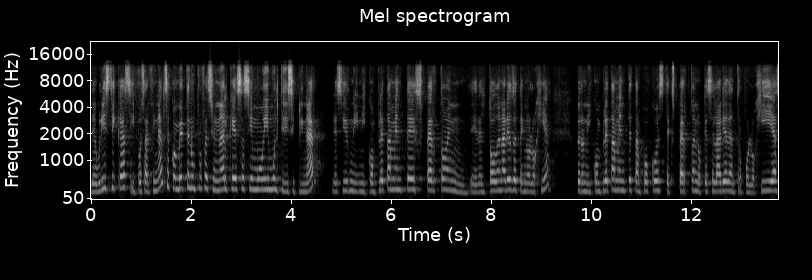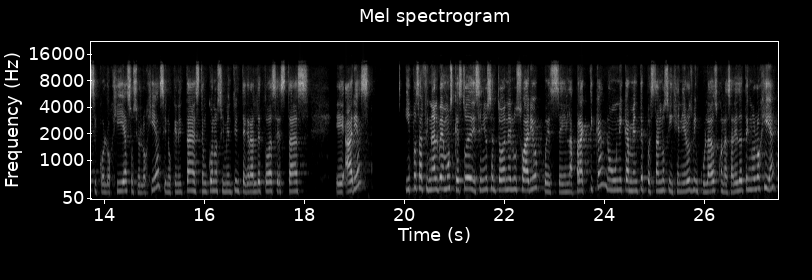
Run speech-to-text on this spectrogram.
heurísticas y pues al final se convierte en un profesional que es así muy multidisciplinar, es decir, ni, ni completamente experto en, eh, del todo en áreas de tecnología, pero ni completamente tampoco este experto en lo que es el área de antropología, psicología, sociología, sino que necesita este, un conocimiento integral de todas estas eh, áreas. Y pues al final vemos que esto de diseño centrado en el usuario, pues en la práctica, no únicamente pues están los ingenieros vinculados con las áreas de tecnología,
